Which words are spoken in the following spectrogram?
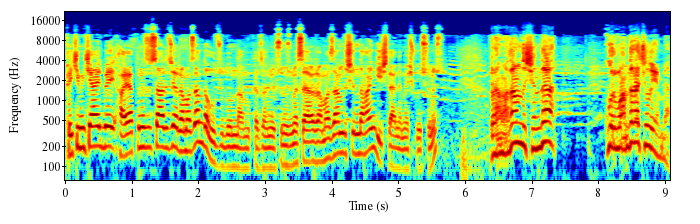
Peki Mikail Bey hayatınızı sadece Ramazan davulculuğundan mı kazanıyorsunuz? Mesela Ramazan dışında hangi işlerle meşgulsünüz? Ramazan dışında kurbandan açılıyım ben.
